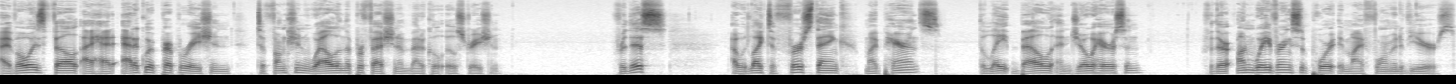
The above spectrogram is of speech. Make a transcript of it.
I have always felt I had adequate preparation to function well in the profession of medical illustration. For this, I would like to first thank my parents, the late Belle and Joe Harrison, for their unwavering support in my formative years.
